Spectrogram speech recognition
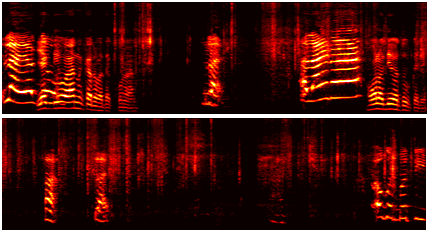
એટલે એક દીવો. આન કરવા દે કુણા લાય આ લાય ને ઓલો દીવો તું કરે. હા અગરબત્તી.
